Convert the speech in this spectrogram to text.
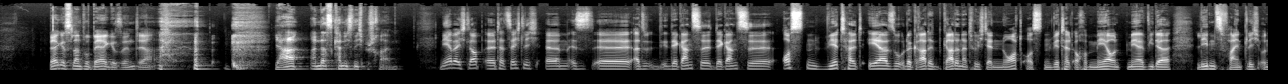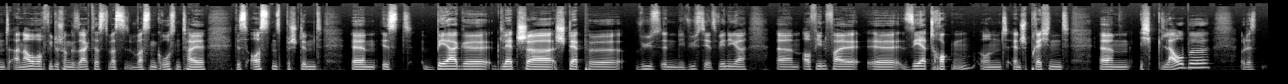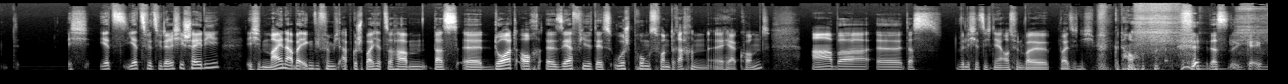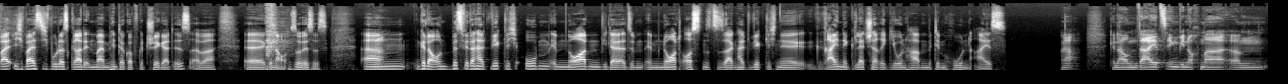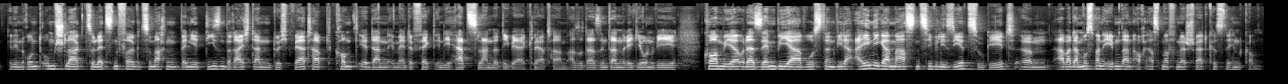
Bergiges Land, wo Berge sind, ja. ja, anders kann ich es nicht beschreiben. Nee, aber ich glaube äh, tatsächlich ähm, ist äh, also der ganze, der ganze Osten wird halt eher so, oder gerade gerade natürlich der Nordosten wird halt auch mehr und mehr wieder lebensfeindlich und Anauroch, wie du schon gesagt hast, was, was einen großen Teil des Ostens bestimmt, ähm, ist Berge, Gletscher, Steppe, Wüste, die Wüste jetzt weniger, ähm, auf jeden Fall äh, sehr trocken und entsprechend, ähm, ich glaube, oder ich, jetzt, jetzt wird es wieder richtig shady. Ich meine aber irgendwie für mich abgespeichert zu haben, dass äh, dort auch äh, sehr viel des Ursprungs von Drachen äh, herkommt. Aber äh, das will ich jetzt nicht näher ausführen, weil weiß ich nicht genau. das, weil ich weiß nicht, wo das gerade in meinem Hinterkopf getriggert ist, aber äh, genau, so ist es. Ähm, ja. Genau, und bis wir dann halt wirklich oben im Norden wieder, also im, im Nordosten sozusagen halt wirklich eine reine Gletscherregion haben mit dem hohen Eis. Ja, genau, um da jetzt irgendwie nochmal ähm, den Rundumschlag zur letzten Folge zu machen, wenn ihr diesen Bereich dann durchquert habt, kommt ihr dann im Endeffekt in die Herzlande, die wir erklärt haben. Also da sind dann Regionen wie Kormir oder Sembia, wo es dann wieder einigermaßen zivilisiert zugeht. Ähm, aber da muss man eben dann auch erstmal von der Schwertküste hinkommen.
